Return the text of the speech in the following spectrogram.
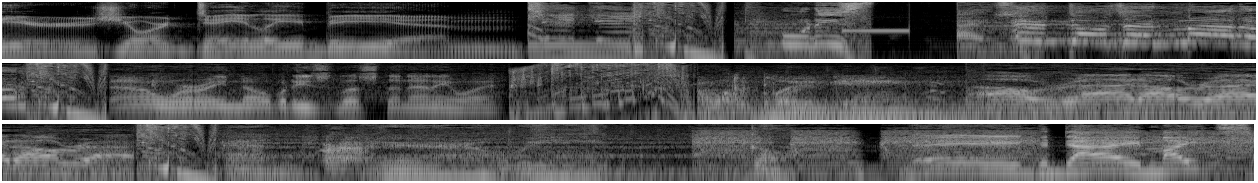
Here's your daily BM. Who are these guys? It doesn't matter. Don't worry, nobody's listening anyway. I want to play a game. All right, all right, all right. And here we go. Hey, good day, mates.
